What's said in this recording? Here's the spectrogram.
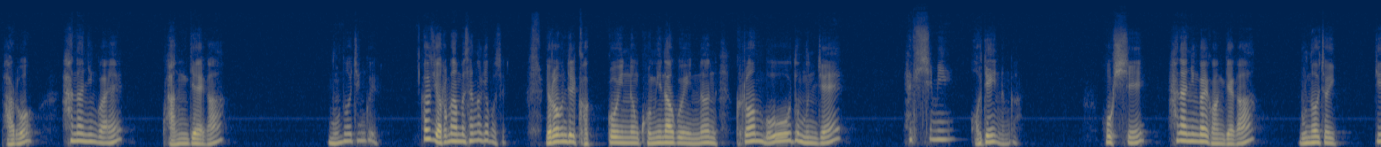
바로 하나님과의 관계가 무너진 거예요. 그래서 여러분 한번 생각해 보세요. 여러분들이 겪고 있는 고민하고 있는 그런 모든 문제의 핵심이 어디에 있는가? 혹시 하나님과의 관계가 무너져 있기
